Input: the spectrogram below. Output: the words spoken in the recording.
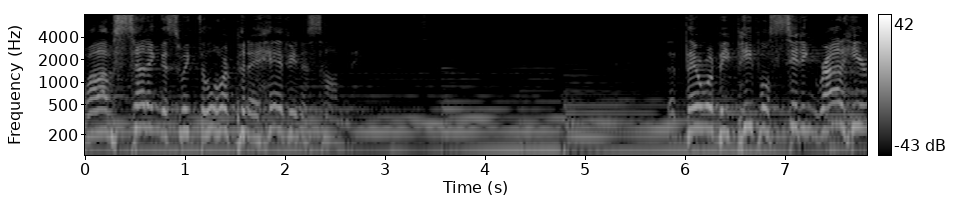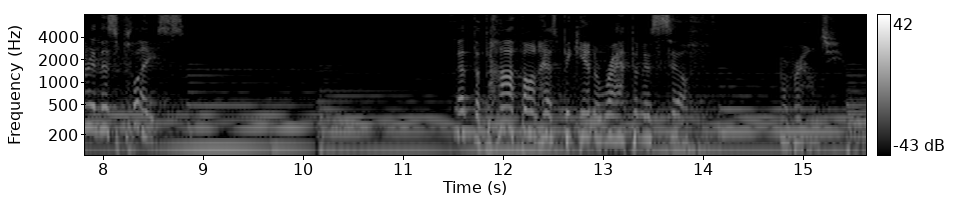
While I was studying this week, the Lord put a heaviness on me. that there would be people sitting right here in this place that the python has begun wrapping itself around you.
